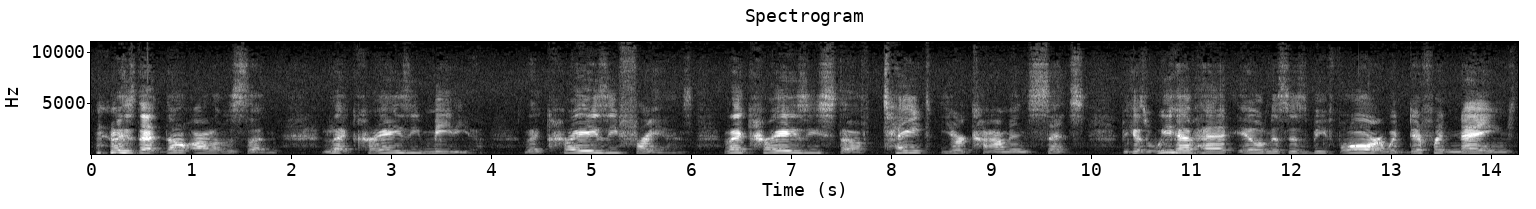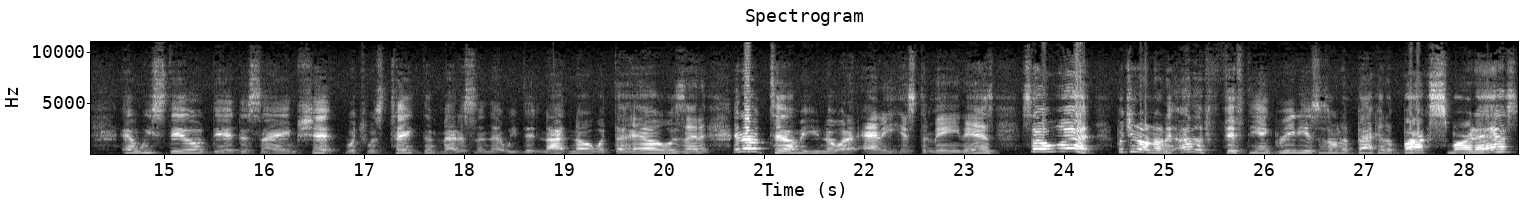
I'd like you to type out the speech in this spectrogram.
is that don't all of a sudden let crazy media, let crazy friends let crazy stuff taint your common sense. Because we have had illnesses before with different names, and we still did the same shit, which was take the medicine that we did not know what the hell was in it. And don't tell me you know what an antihistamine is. So what? But you don't know the other 50 ingredients is on the back of the box, smart ass.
